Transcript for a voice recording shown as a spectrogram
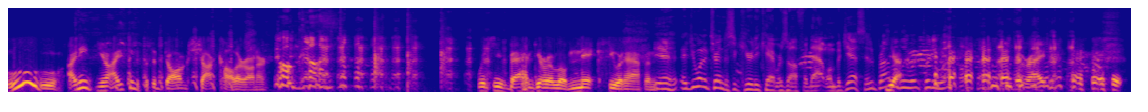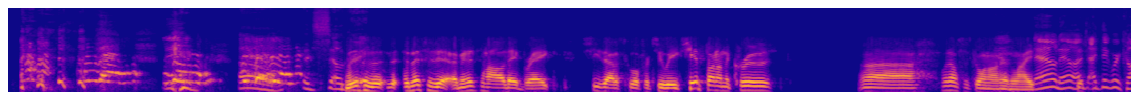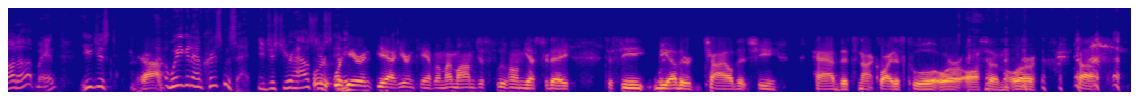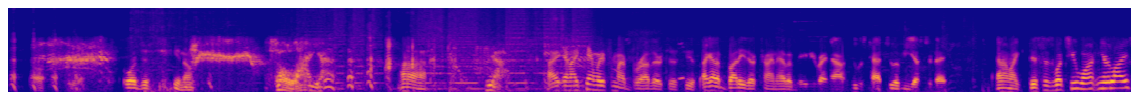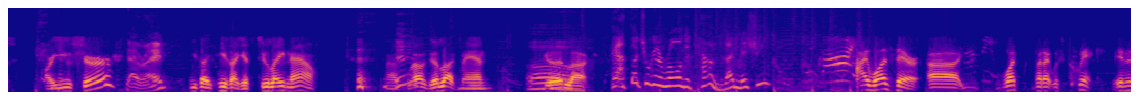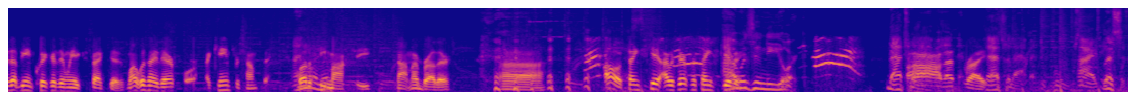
Ooh, I need. You know, I just need to put the dog shock collar on her. Oh God. When she's bad, give her a little nick. See what happens. Yeah, and you want to turn the security cameras off for that one, but yes, it'd probably Yeah. work pretty well. right? oh, it's so this good. is and this is it. I mean, this is holiday break. She's out of school for two weeks. She had fun on the cruise. Uh, what else is going on in life? No, no, I, I think we're caught up, man. You just, Yeah. where are you gonna have Christmas at? You just your house? We're, we're here in yeah here in Tampa. My mom just flew home yesterday to see the other child that she had that's not quite as cool or awesome or tough or, or just you know so liar. Uh, yeah. I, and I can't wait for my brother to see this. I got a buddy they're trying to have a baby right now who was tattooing me yesterday. And I'm like, "This is what you want in your life? Are you sure?" Yeah, right. He's like, "He's like, it's too late now." And well, good luck, man. Good Oh. luck. Hey, I thought you were gonna roll into town. Did I miss you? I was there. Uh, what? But it was quick. It ended up being quicker than we expected. What was I there for? I came for something. Don't to see. Moxie, not my brother. Uh, oh, Thanksgiving. I was there for Thanksgiving. I was in New York. That's what Ah, happened. that's right. That's what happened. All right, listen.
